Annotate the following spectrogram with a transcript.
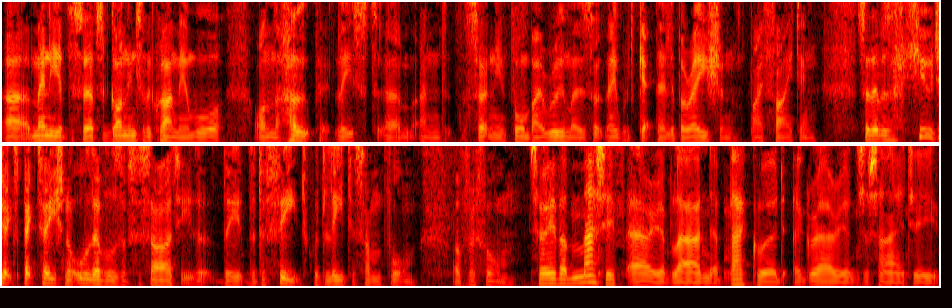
uh, many of the serfs had gone into the Crimean War on the hope, at least, um, and certainly informed by rumours, that they would get their liberation by fighting. So there was a huge expectation at all levels of society that the, the defeat would lead to some form of reform. So we have a massive area of land, a backward agrarian society,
